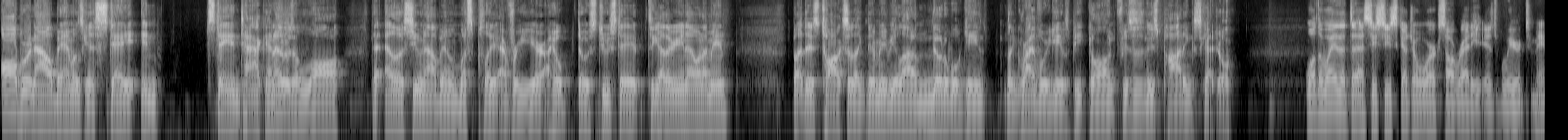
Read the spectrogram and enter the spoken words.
Auburn, Alabama is going to stay in stay intact. I know there's a law that LSU and Alabama must play every year. I hope those two stay together. You know what I mean? But there's talks of like there may be a lot of notable games, like rivalry games, be gone for this new potting schedule. Well, the way that the SEC schedule works already is weird to me.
